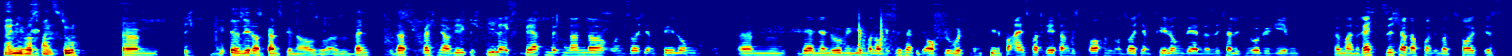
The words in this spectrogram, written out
Manny, was meinst du? Ähm, ich sehe das ganz genauso. Also wenn, das sprechen ja wirklich viele Experten miteinander und solche Empfehlungen ähm, werden ja nur gegeben, oder sicherlich auch wird mit vielen Vereinsvertretern gesprochen und solche Empfehlungen werden ja sicherlich nur gegeben, wenn man recht sicher davon überzeugt ist,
